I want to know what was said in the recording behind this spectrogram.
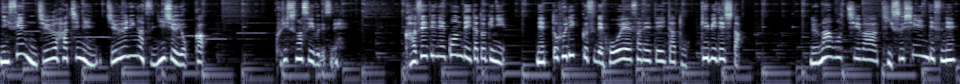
2018年12月24日。クリスマスイブですね。風邪で寝込んでいた時にネットフリックスで放映されていたトッケビでした。沼落ちはキスシーンですね。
